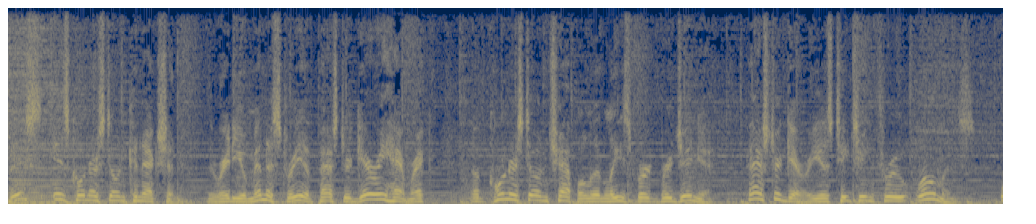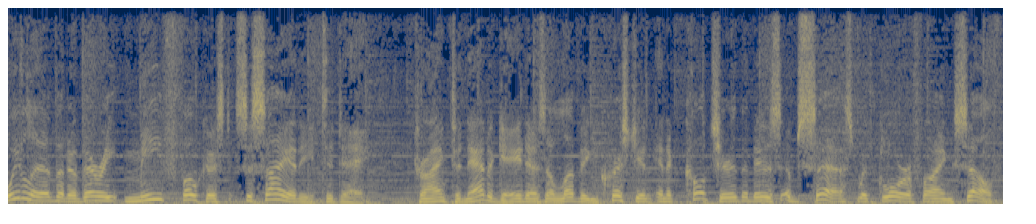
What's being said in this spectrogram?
This is Cornerstone Connection, the radio ministry of Pastor Gary Hamrick of Cornerstone Chapel in Leesburg, Virginia. Pastor Gary is teaching through Romans. We live in a very me focused society today, trying to navigate as a loving Christian in a culture that is obsessed with glorifying self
